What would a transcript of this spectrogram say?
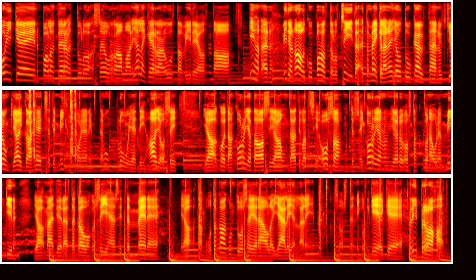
Oikein paljon tervetuloa seuraamaan jälleen kerran uutta videota. Ihan en videon alkuun pahoittelut siitä, että meikäläinen joutuu käyttämään nyt jonkin aikaa headsetin mikrofonia, nimittäin mun Blue Yeti hajosi. Ja koitan korjata asiaa, mun pitää tilata siihen osa, mutta jos ei korjannut, niin joudun ostaa kokonaan uuden mikin. Ja mä en tiedä, että kauanko siihen sitten menee. Ja takuutakaan, kun tuossa ei enää ole jäljellä, niin se on sitten niinku GG, rip rahat.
